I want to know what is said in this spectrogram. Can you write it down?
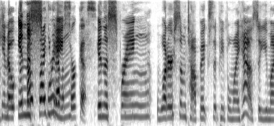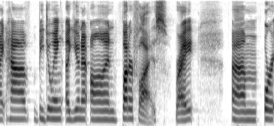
you know in the Outside, spring circus. in the spring what are some topics that people might have? So you might have be doing a unit on butterflies right? Um, or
